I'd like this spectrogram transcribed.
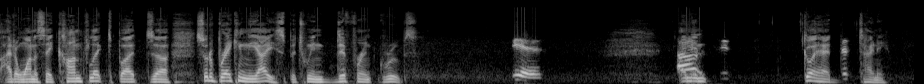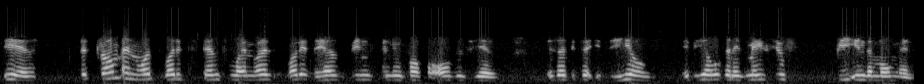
I don't want to say conflict, but uh, sort of breaking the ice between different groups. Yes. I Uh, mean- it- Go ahead, Tiny. Yes, the drum and what, what it stands for and what it, what it has been standing for for all these years is that it, it heals. It heals and it makes you be in the moment.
